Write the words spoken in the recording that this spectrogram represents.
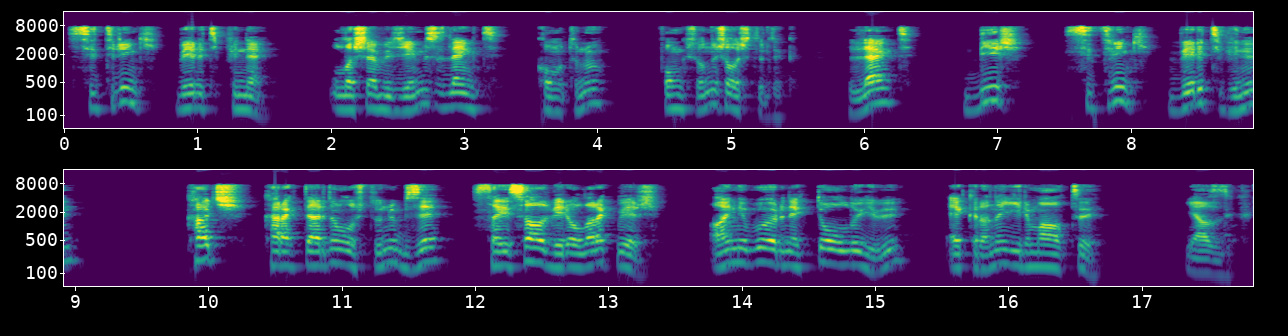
string veri tipine ulaşabileceğimiz length komutunu fonksiyonunu çalıştırdık. Length bir string veri tipinin kaç karakterden oluştuğunu bize sayısal veri olarak verir. Aynı bu örnekte olduğu gibi ekrana 26 yazdık.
